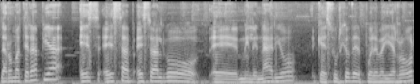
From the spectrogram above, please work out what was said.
La aromaterapia es, es, algo eh, milenario que surgió de prueba y error.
